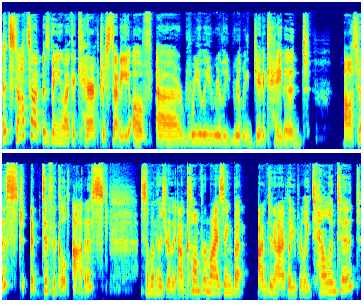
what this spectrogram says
it starts out as being like a character study of a really, really, really dedicated artist, a difficult artist, someone who's really uncompromising but undeniably really talented.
